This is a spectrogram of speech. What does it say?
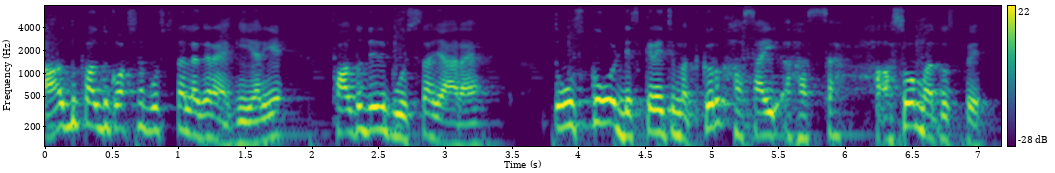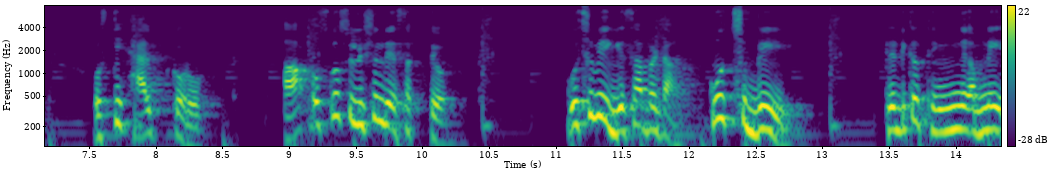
आलतू फालतू क्वेश्चन पूछता लग रहा है कि यार ये फालतू चीज़ पूछता जा रहा है तो उसको डिस्करेज मत करो, हंसाई, हंसो मत उस पर उसकी हेल्प करो। आप उसको सोल्यूशन दे सकते हो। कुछ भी, घिसा बेटा कुछ भी क्रिटिकल थिंकिंग अपनी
